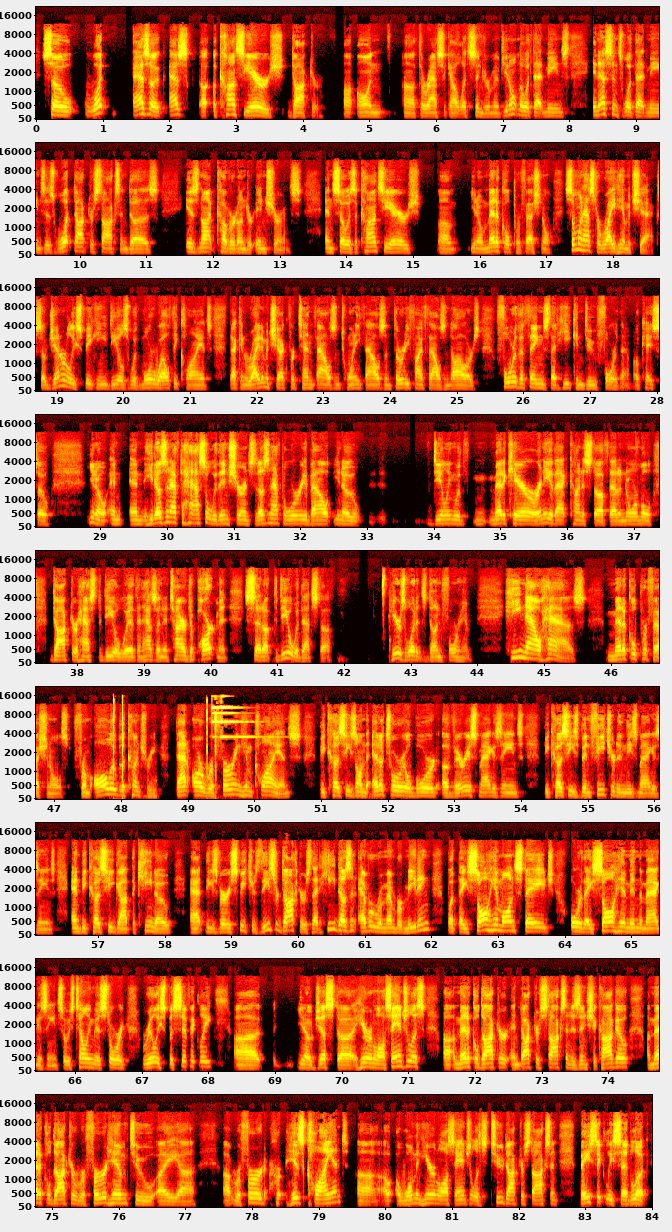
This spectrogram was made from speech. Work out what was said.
So, what as a as a, a concierge doctor uh, on uh, thoracic outlet syndrome, if you don't know what that means, in essence, what that means is what Dr. Stoxen does is not covered under insurance. And so, as a concierge um, you know medical professional someone has to write him a check. So generally speaking he deals with more wealthy clients that can write him a check for $10000 $20000 $35000 for the things that he can do for them okay? So you know and and he doesn't have to hassle with insurance he doesn't have to worry about you know dealing with medicare or any of that kind of stuff that a normal doctor has to deal with and has an entire department set up to deal with that stuff. Here's what it's done for him he now has medical professionals from all over the country that are referring him clients because he's on the editorial board of various magazines, because he's been featured in these magazines, and because he got the keynote at these very speeches. These are doctors that he doesn't ever remember meeting, but they saw him on stage or they saw him in the magazine. So he's telling me a story really specifically. Uh, you know, just uh, here in Los Angeles, uh, a medical doctor, and Dr. Stoxen is in Chicago. A medical doctor referred him to a uh, referred her, his client, uh, a, a, woman here in Los Angeles, to Dr. Stoxen, basically said, Look,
